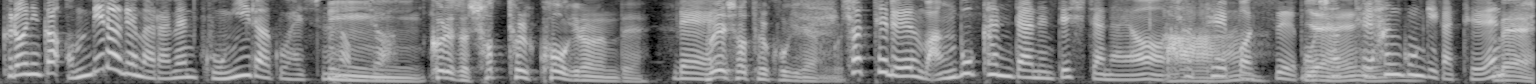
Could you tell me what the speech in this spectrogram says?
그러니까 엄밀하게 말하면 공이라고 할 수는 없죠. 음, 그래서 셔틀콕 이러는데 네. 왜 셔틀콕이냐는 거죠. 셔틀은 왕복한다는 뜻이잖아요. 아, 셔틀버스, 뭐 예, 셔틀 예. 항공기 같은. 네.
